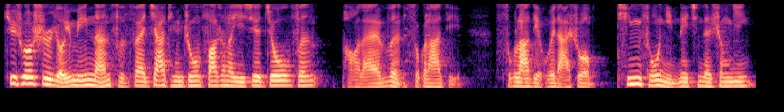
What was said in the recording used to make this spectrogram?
据说是有一名男子在家庭中发生了一些纠纷，跑来问苏格拉底。苏格拉底回答说：“听从你内心的声音，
